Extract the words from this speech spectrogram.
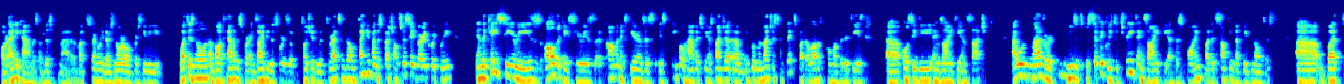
or any cannabis of this matter, but certainly there's no role for CBD. What is known about cannabis for anxiety disorders associated with Tourette syndrome? Thank you for this question. I'll just say very quickly, in the case series, all the case series, a common experience is, is people have experienced not just uh, improvement, not just in tics, but a lot of comorbidities, uh, OCD, anxiety, and such. I would never use it specifically to treat anxiety at this point, but it's something that we've noticed. Uh, but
